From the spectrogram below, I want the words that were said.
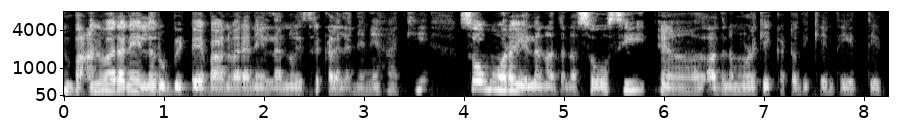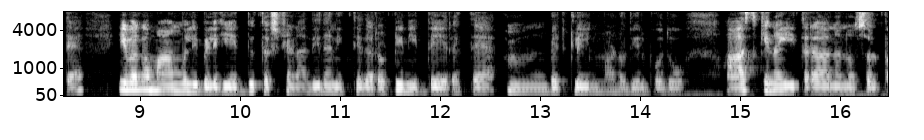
ಭಾನುವಾರನೇ ಎಲ್ಲ ರುಬ್ಬಿಟ್ಟೆ ಭಾನುವಾರನೇ ಎಲ್ಲನೂ ಹೆಸರು ಕಾಳೆಲ್ಲ ನೆನೆ ಹಾಕಿ ಸೋಮವಾರ ಎಲ್ಲನೂ ಅದನ್ನು ಸೋಸಿ ಅದನ್ನು ಮೊಳಕೆ ಕಟ್ಟೋದಕ್ಕೆ ಅಂತ ಎತ್ತಿಟ್ಟೆ. ಇವಾಗ ಮಾಮೂಲಿ ಬೆಳಿಗ್ಗೆ ಎದ್ದ ತಕ್ಷಣ ದಿನನಿತ್ಯದ ರೊಟೀನ್ ಇದ್ದೇ ಇರುತ್ತೆ. ಬೆಡ್ ಕ್ಲೀನ್ ಮಾಡೋದಿರ್ಬೋದು. ಹಾಸಿಗೆನ ಈ ಥರ ನಾನು ಸ್ವಲ್ಪ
